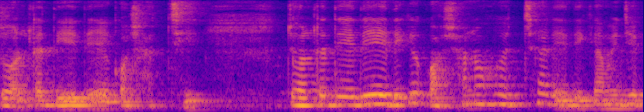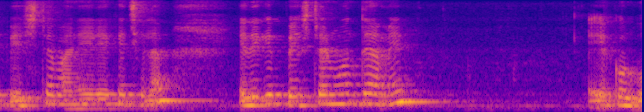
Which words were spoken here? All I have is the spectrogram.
জলটা দিয়ে দিয়ে কষাচ্ছি। জলটা দিয়ে দিয়ে এদিকে কষানো হচ্ছে। আর এদিকে আমি যে পেস্টটা বানিয়ে রেখেছিলাম, এদিকে পেস্টের মধ্যে আমি এ করব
